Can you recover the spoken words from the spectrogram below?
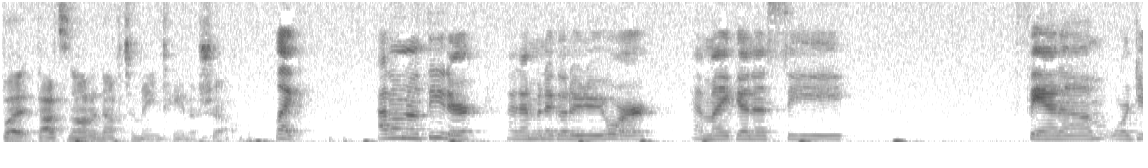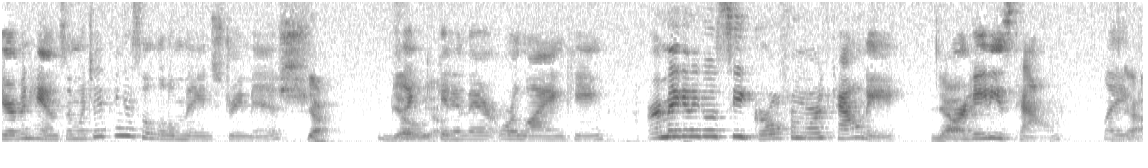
But that's not enough to maintain a show. Like, I don't know theater, and I'm gonna go to New York. Am I gonna see Phantom or Dear Evan Hansen, which I think is a little mainstream-ish? Yeah. Yeah, like oh, yeah. get in there, or Lion King, or am I gonna go see Girl from North Country Yeah. or Hadestown? Like, yeah.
